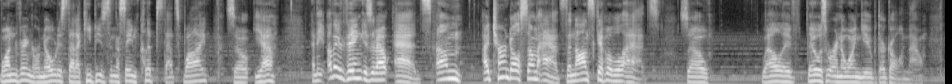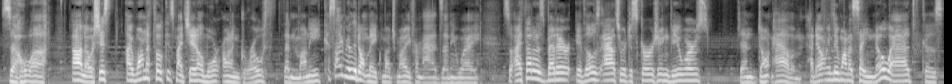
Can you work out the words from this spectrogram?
wondering or noticed that I keep using the same clips, that's why. So yeah. And the other thing is about ads. Um, I turned off some ads, the non-skippable ads. So, well, if those were annoying you, they're gone now. So, uh, I don't know, it's just, I want to focus my channel more on growth than money, because I really don't make much money from ads anyway. So I thought it was better if those ads were discouraging viewers, then don't have them. I don't really want to say no ads, because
